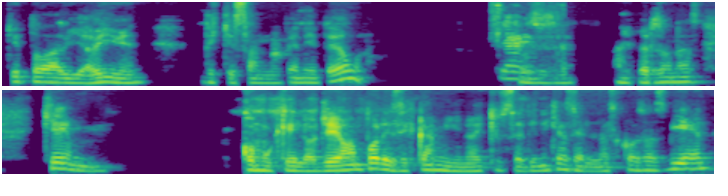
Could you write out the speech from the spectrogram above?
que todavía viven de que están muy pendientes de uno. Claro. Entonces, hay personas que mm, como que lo llevan por ese camino y que usted tiene que hacer las cosas bien.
